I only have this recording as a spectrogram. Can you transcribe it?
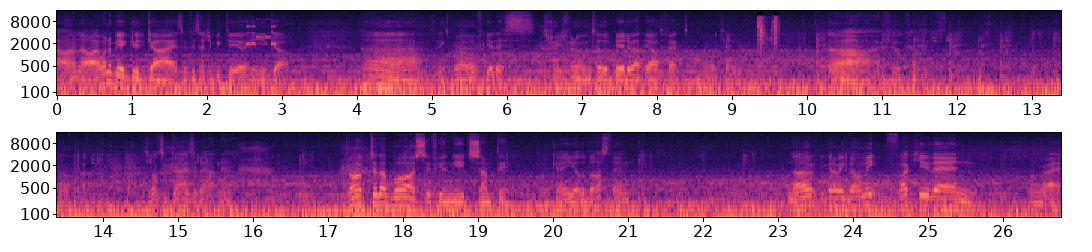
Oh no, I want to be a good guy, so if it's such a big deal, here you go. Ah, thanks bro, I won't forget this. Strange phenomenon, tell the beard about the artifact. Okay. Ah, I feel kind of... Oh well. There's lots of guys about now. Talk to the boss if you need something. Okay, you're the boss then. No, you're gonna ignore me? Fuck you then. Alright,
